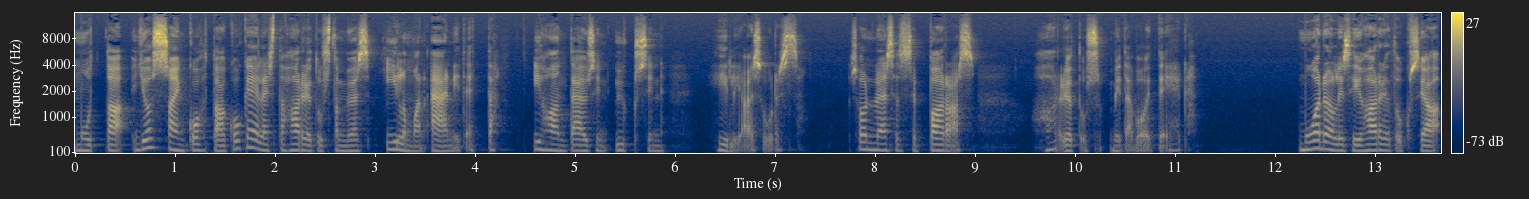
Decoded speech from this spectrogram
mutta jossain kohtaa kokeile sitä harjoitusta myös ilman äänitettä, ihan täysin yksin hiljaisuudessa. Se on yleensä se paras harjoitus, mitä voi tehdä. Muodollisia harjoituksia,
